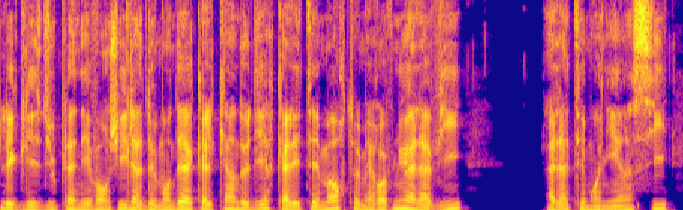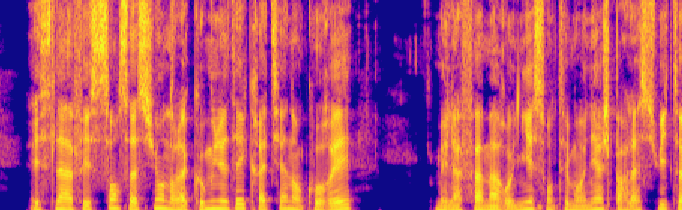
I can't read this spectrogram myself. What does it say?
l'église du plein évangile a demandé à quelqu'un de dire qu'elle était morte mais revenue à la vie. Elle a témoigné ainsi, et cela a fait sensation dans la communauté chrétienne en Corée. Mais la femme a renié son témoignage par la suite,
